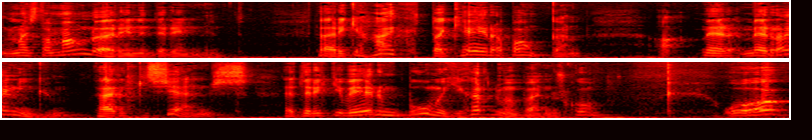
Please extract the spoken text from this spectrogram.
Næsta mánuðar innimta er innimta. Það er ekki hægt að keira bankan a- með, með ræningum. Það er ekki séns. Þetta er ekki, við erum búum ekki í kartumabænu sko. Og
